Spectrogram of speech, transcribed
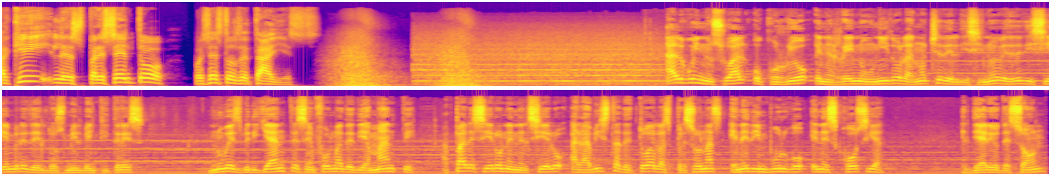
Aquí les presento pues estos detalles. Algo inusual ocurrió en el Reino Unido la noche del 19 de diciembre del 2023. Nubes brillantes en forma de diamante aparecieron en el cielo a la vista de todas las personas en Edimburgo, en Escocia. El diario The Sun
